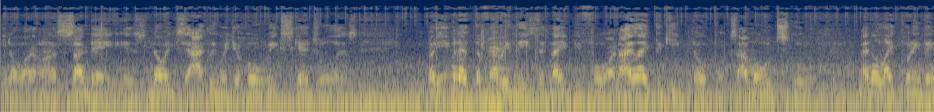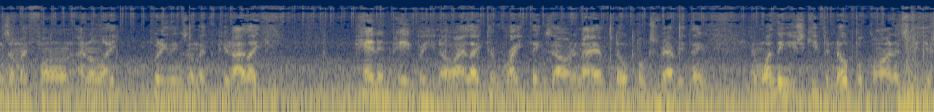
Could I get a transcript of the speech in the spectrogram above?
you know on a Sunday is know exactly what your whole week schedule is. But even at the very least, the night before, and I like to keep notebooks. I'm old school. I don't like putting things on my phone. I don't like putting things on the computer. I like pen and paper. You know, I like to write things out, and I have notebooks for everything. And one thing you should keep a notebook on is your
